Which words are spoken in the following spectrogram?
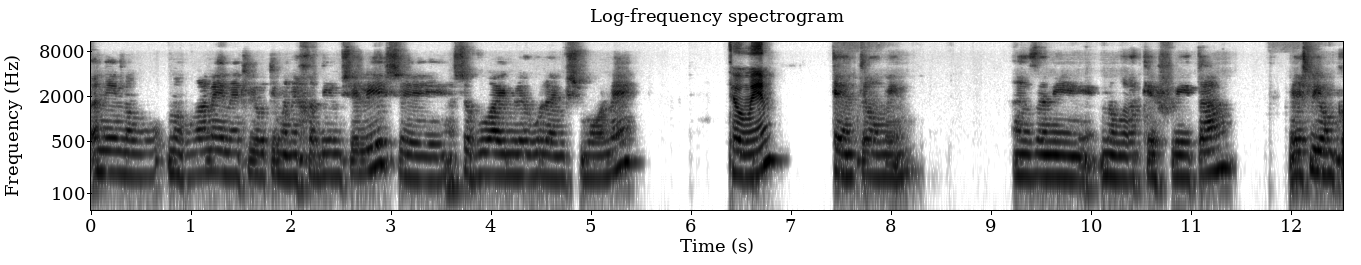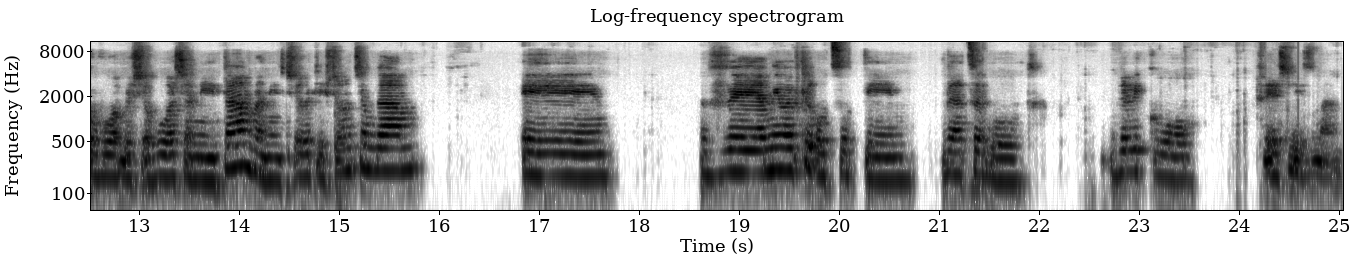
אני נור, נורא נהנית להיות עם הנכדים שלי, שהשבוע ימלאו להם שמונה. תאומים? כן, תאומים. אז אני, נורא כיף לי איתם. ויש לי יום קבוע בשבוע שאני איתם, ואני נשארת לישון שם גם. אה, ואני אוהבת לראות סרטים, והצגות, ולקרוא, כשיש לי זמן.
